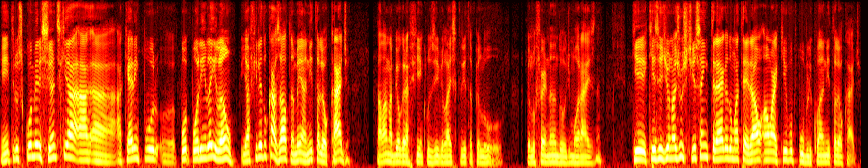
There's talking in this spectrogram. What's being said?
entre os comerciantes que a, a, a querem por, por, por, em leilão, e a filha do casal também, a Anitta Leocádia, está lá na biografia, inclusive, lá escrita pelo, pelo Fernando de Moraes, né? que, que exigiu na justiça a entrega do material a um arquivo público, a Anitta Leocádia.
